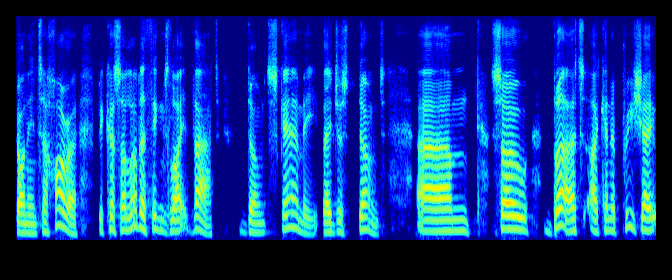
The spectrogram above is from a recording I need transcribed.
gone into horror because a lot of things like that don't scare me. They just don't. Um, so, but I can appreciate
